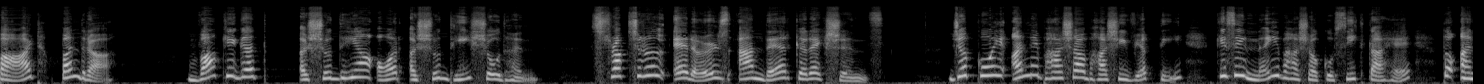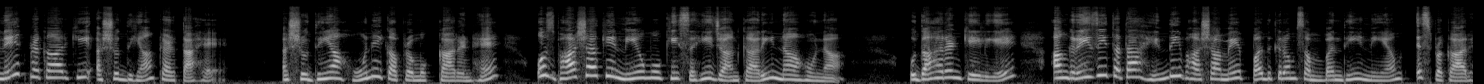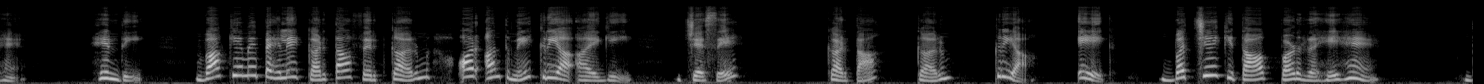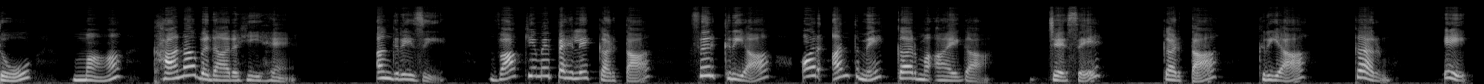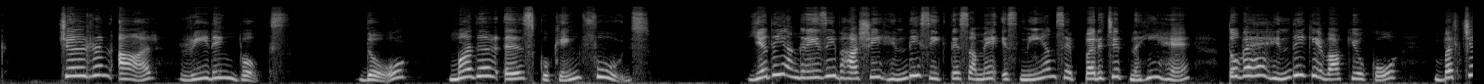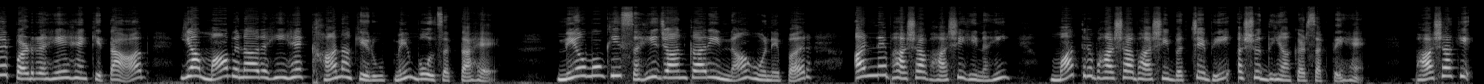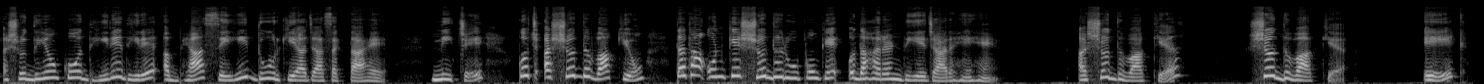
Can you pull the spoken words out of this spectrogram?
पाठ पंद्रह। वाक्यगत अशुद्धियाँ और अशुद्धि शोधन। Structural errors and their corrections जब कोई अन्य भाषा भाषी व्यक्ति किसी नई भाषा को सीखता है तो अनेक प्रकार की अशुद्धियाँ करता है। अशुद्धियाँ होने का प्रमुख कारण है उस भाषा के नियमों की सही जानकारी न होना। उदाहरण के लिए, अंग्रेज़ी तथा हिंदी भाषा में पदक्रम संबंधी नियम इस प्रकार हैं। हिंदी। वाक्य में पहले कर्ता फिर कर्म और अंत में क्रिया आएगी। जैसे, कर्ता, कर्म, क्रिया। एक, बच्चे किताब पढ़ रहे हैं। दो, माँ खाना बना रही है। अंग्रेज़ी, वाक्य में पहले कर्ता, फिर क्रिया और अंत में कर्म आएगा। जैसे, कर्ता, क्रिया, कर्म। एक चिल्ड्रन आर रीडिंग बुक्स दो मदर इज़ कुकिंग फूड्स यदि अंग्रेज़ी भाषी हिंदी सीखते समय इस नियम से परिचित नहीं है तो वह हिंदी के वाक्यों को बच्चे पढ़ रहे हैं किताब या माँ बना रही हैं खाना के रूप में बोल सकता है। नियमों की सही जानकारी न होने पर अन्य भाषा भाषी ही नहीं, मातृभाषा भाषी बच्चे भी अशुद्धियाँ कर सकते हैं। भाषा की अशुद्धियों को धीरे धीरे अभ्यास से ही दूर किया जा सकता है। नीचे कुछ अशुद्ध वाक्यों तथा उनके शुद्ध रूपों के उदाहरण दिए जा रहे हैं। अशुद्ध वाक्य, शुद्ध वाक्य। एक,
